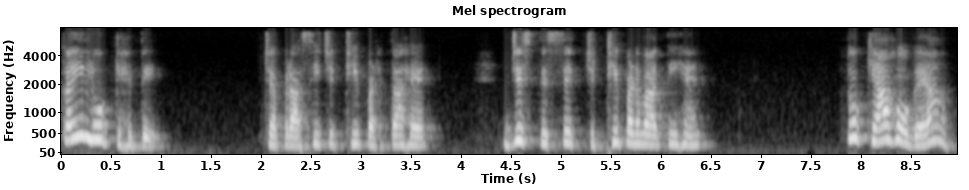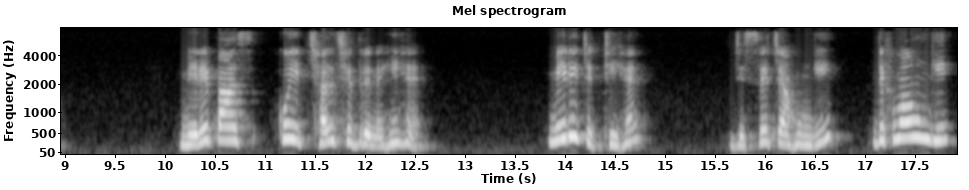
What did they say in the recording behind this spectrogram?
कई लोग कहते, चपरासी चिट्ठी पढ़ता है। जिस तिस से चिट्ठी पढ़वाती हैं। तो क्या हो गया? मेरे पास कोई छल छिद्र नहीं है। मेरी चिट्ठी है, जिससे चाहूँगी, दिखवाऊँगी।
